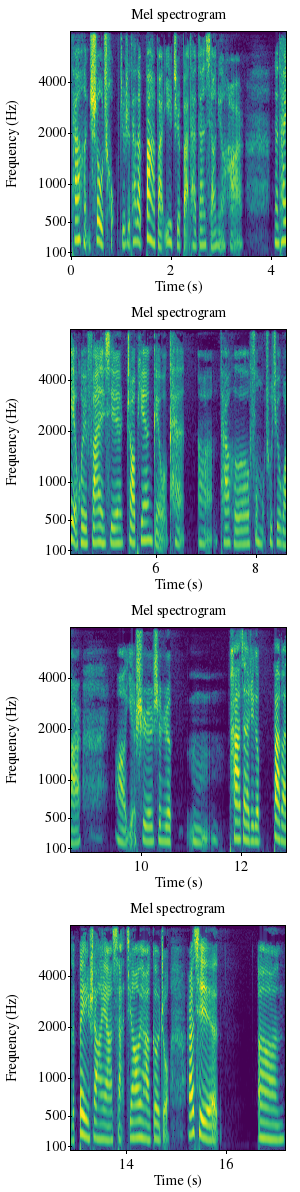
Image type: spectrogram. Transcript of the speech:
他很受宠，就是他的爸爸一直把他当小女孩儿，那他也会发一些照片给我看啊，他和父母出去玩儿啊，也是甚至。嗯，趴在这个爸爸的背上呀，撒娇呀，各种，而且，嗯，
